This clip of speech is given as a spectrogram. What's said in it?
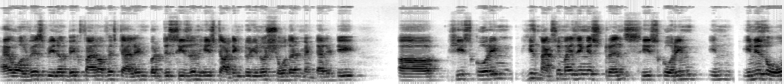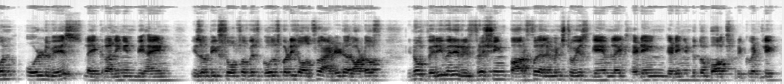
I have always been a big fan of his talent, but this season he's starting to you know show that mentality. Uh, he's scoring. He's maximizing his strengths. He's scoring in in his own old ways, like running in behind is a big source of his goals. But he's also added a lot of you know very very refreshing, powerful elements to his game, like heading, getting into the box frequently.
